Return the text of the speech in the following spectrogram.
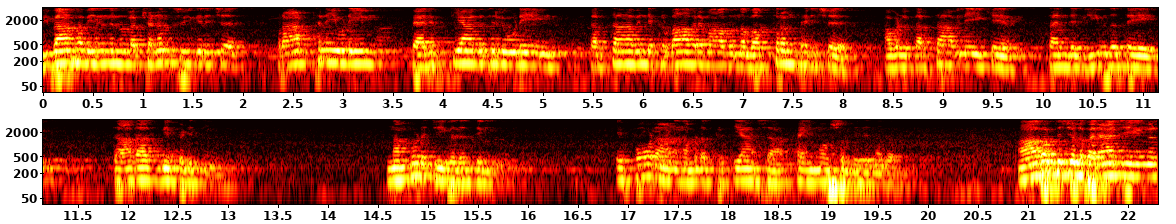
വിവാഹ വിരുന്നിനുള്ള ക്ഷണം സ്വീകരിച്ച് പ്രാർത്ഥനയുടെയും പരിത്യാഗത്തിലൂടെയും കർത്താവിന്റെ കൃപാവരമാകുന്ന വസ്ത്രം ധരിച്ച് അവൾ കർത്താവിലേക്ക് തന്റെ ജീവിതത്തെ താതാത്മ്യപ്പെടുത്തി. നമ്മുടെ ജീവിതത്തിൽ എപ്പോഴാണ് നമ്മുടെ പ്രത്യാശ കൈമോശം വരുന്നത്? ആവർത്തിച്ചുള്ള പരാജയങ്ങൾ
